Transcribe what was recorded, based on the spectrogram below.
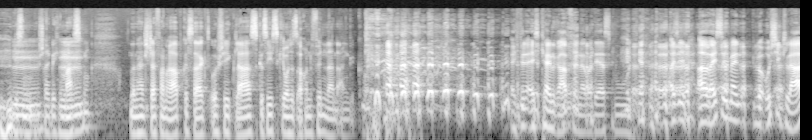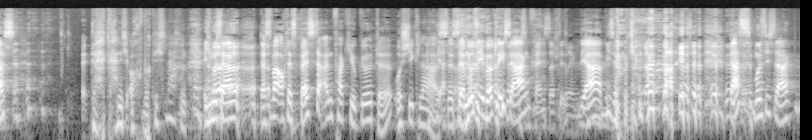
Mhm. Diesen mhm. schrecklichen Masken. Mhm. Und dann hat Stefan Raab gesagt, Uschi Glas Gesichtscreme ist jetzt auch in Finnland angekommen. ich bin echt kein Raab-Fan, aber der ist gut. Also, aber weißt du, ich meine, über Uschi Glas da kann ich auch wirklich lachen. Ich muss sagen, das war auch das Beste an Fuck You Goethe, Uschi Glas. Das, da muss ich wirklich sagen, ja, wieso? das muss ich sagen,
